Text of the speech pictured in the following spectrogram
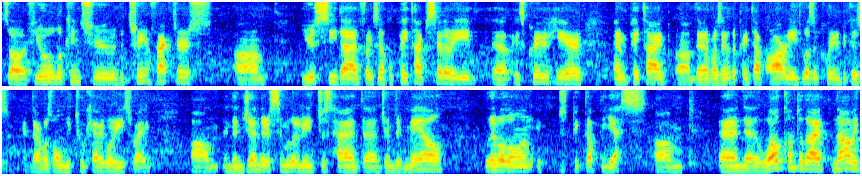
So if you look into the train factors, um, you see that, for example, pay type salary uh, is created here and pay type, um, there was another pay type hourly. It wasn't created because there was only two categories, right? Um, and then gender similarly just had uh, gender male, live alone. It just picked up the yes. Um, and uh, well contour type, now it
